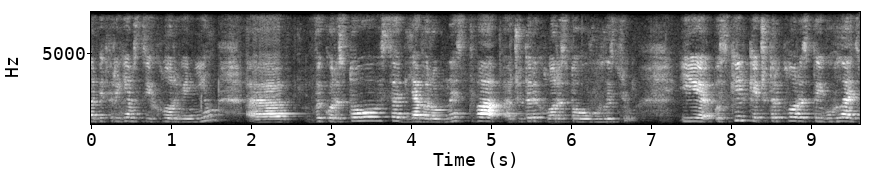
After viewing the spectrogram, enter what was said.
на підприємстві Хлорвініл використовувався для виробництва 4-хлористого вуглецю. І оскільки 4-хлористий вуглець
